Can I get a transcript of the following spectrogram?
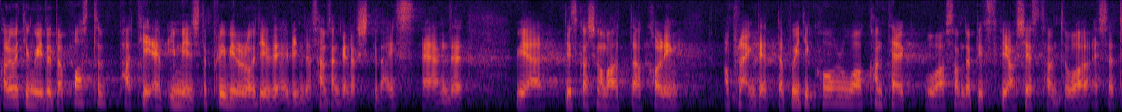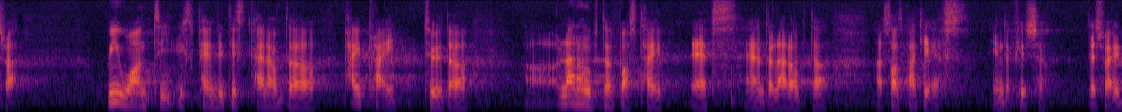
collaborating with the first-party app image, the pre-loaded app in the Samsung Galaxy device, and uh, we are discussing about the calling applying that the call or contact or some of the Bixby assistant or etc. We want to expand this kind of the pipeline to the uh, lot of the first type apps and a lot of the uh, third-party apps in the future. That's why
